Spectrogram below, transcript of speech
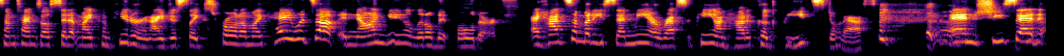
sometimes I'll sit at my computer and I just like scroll and I'm like, hey, what's up? And now I'm getting a little bit bolder. I had somebody send me a recipe on how to cook beets. Don't ask. and she said,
